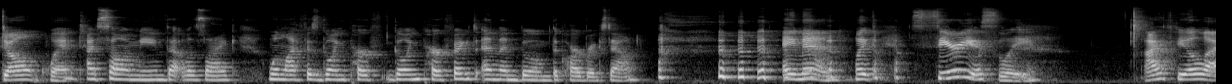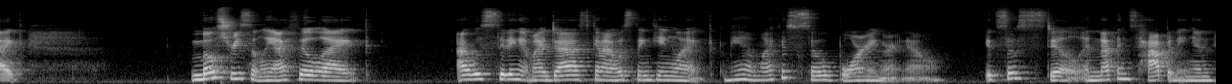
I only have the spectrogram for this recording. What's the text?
don't quit. I saw a meme that was like when life is going perf- going perfect and then boom, the car breaks down. Amen. Like seriously. I feel like most recently, I feel like I was sitting at my desk and I was thinking, like, man, life is so boring right now. It's so still and nothing's happening and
